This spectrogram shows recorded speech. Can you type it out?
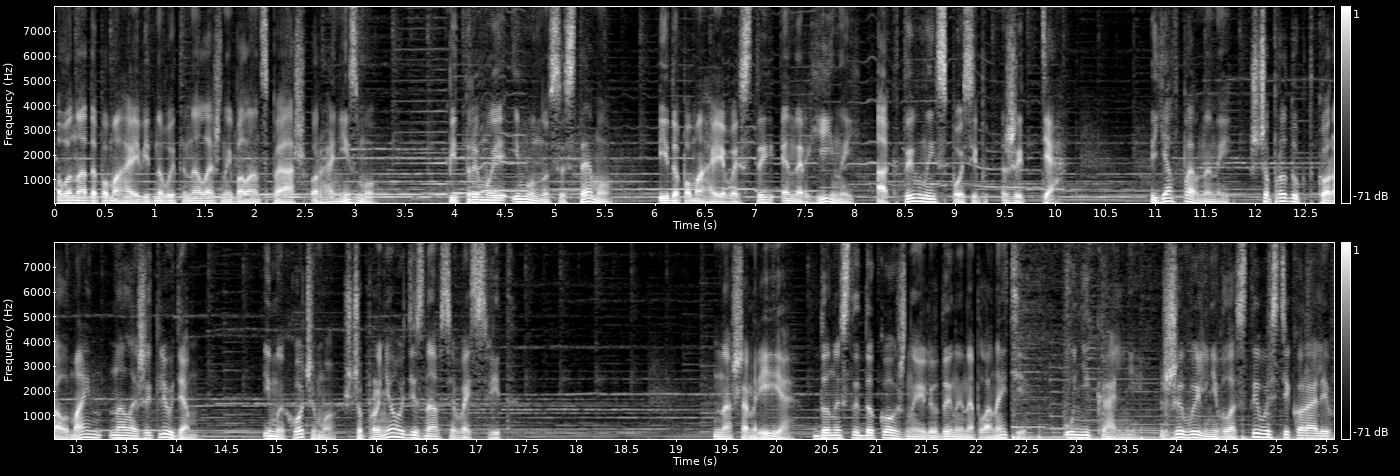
Вона допомагає відновити належний баланс pH організму, підтримує імунну систему і допомагає вести енергійний, активний спосіб життя. Я впевнений, що продукт Coral Mine належить людям, і ми хочемо, щоб про нього дізнався весь світ. Наша мрія донести до кожної людини на планеті унікальні живильні властивості коралів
